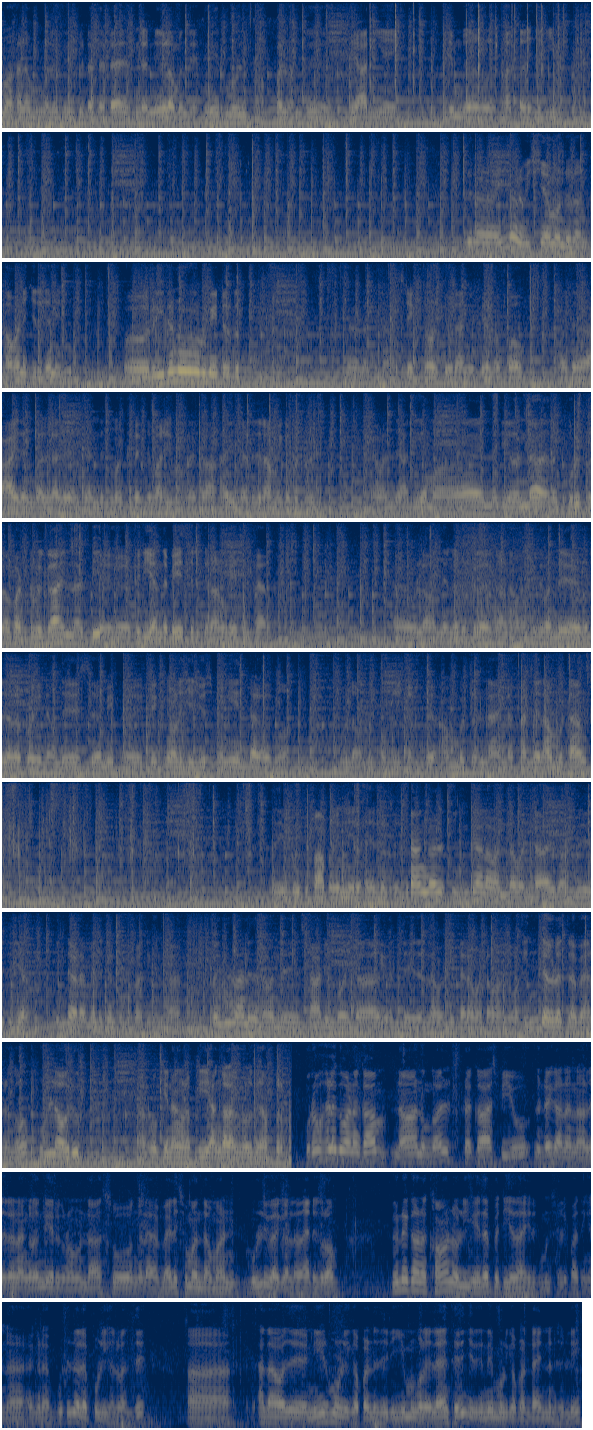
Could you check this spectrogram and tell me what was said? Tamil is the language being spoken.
மகளம் உங்களுக்கு கிட்டத்தட்ட இந்த நீளம் வந்து நீர்மூழ்கி கப்பல் வந்து யாரையே திரும்ப தான் உங்களுக்கு பார்த்தாலே தெரியும். இதில் நான் இன்னொரு விஷயம் ஒன்று நான் கவனிச்சிருக்கேன். ஒரு இருநூறு மீட்டர் இடத்துல டெக்னாலஜியோட நிற்கிறோம் அப்போ அது ஆயுதங்கள் அது ரெண்டு சுமக்கிறது வழிபடுறதுக்காக இந்த இடத்துல அமைக்கப்பட்டிருக்கு. வந்து அதிகமாக என்ன செய்யலண்டா அது குறிப்பிடப்பட்டிருக்கா இல்லாட்டி பெரிய அந்த பேஸ் இருக்குது நானும் பேசன் பேர். உள்ள வந்து நிறுத்துறதுக்கான வந்து இது வந்து விடுதலை போயிட்ட வந்து சேமிப்பு டெக்னாலஜியை யூஸ் பண்ணி எந்த அளவுக்கும் உள்ள வந்து பொங்கல் அடிப்பு அம்பிட்டு இருந்தால் என்ன கண்ணில் அம்பிட்டா அதையும் போயிட்டு பார்ப்போம் என்ன இருக்குன்னு சொல்லி. நாங்கள் இந்தியாவில் வந்தவன்டா இதில் வந்து சரியா இந்த இடம் எதுக்குன்னு சொல்லி பார்த்தீங்கன்னா இப்போ இதுதான் இதில் வந்து ஸ்டார்டிங் பாயிண்ட் அதாவது வந்து இதெல்லாம் வந்து தரமட்டமாக இந்த இடத்துல பாருங்க ஃபுல்லாக ஒரு ஓகே நாங்கள் அப்படி அங்காளங்களுக்கு நான் அப்புறம் உறவுகளுக்கு வணக்கம். நான் உங்கள் பிரகாஷ் பியூ. இன்றைக்கான நாளில் நாங்கள் எங்கே இருக்கிறோம்டா ஸோ எங்களை வெளி சுமந்தமன் முள்ளி வகையில் தான் இருக்கிறோம். இன்றைக்கான காணொலி எதை பற்றியதாக இருக்கும்னு சொல்லி பார்த்தீங்கன்னா எங்களோட விடுதலை புலிகள் வந்து அதாவது நீர்மூழ்கி கப்பல் தெரியும் உங்களை எல்லாம் தெரிஞ்சிருக்கு நீர்மூழ்கி கப்பல்டா என்னன்னு சொல்லி.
